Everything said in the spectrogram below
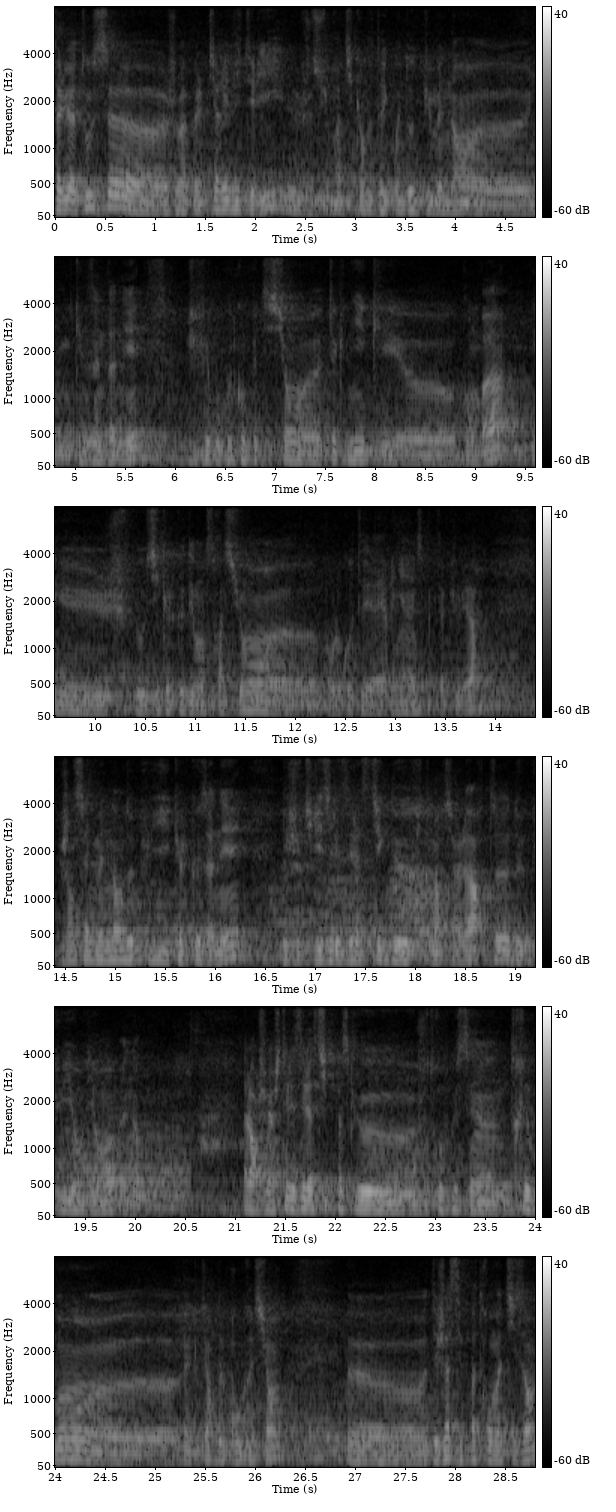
Salut à tous, euh, je m'appelle Thierry Vitelli, je suis pratiquant de taekwondo depuis maintenant euh, une quinzaine d'années. J'ai fait beaucoup de compétitions euh, techniques et combat et je fais aussi quelques démonstrations pour le côté aérien et spectaculaire. J'enseigne maintenant depuis quelques années et j'utilise les élastiques de Fit Martial Art depuis environ un an. Alors j'ai acheté les élastiques parce que je trouve que c'est un très bon vecteur de progression. déjà c'est pas traumatisant,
